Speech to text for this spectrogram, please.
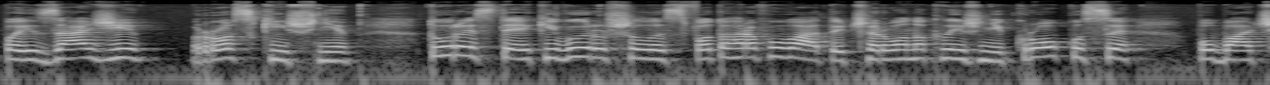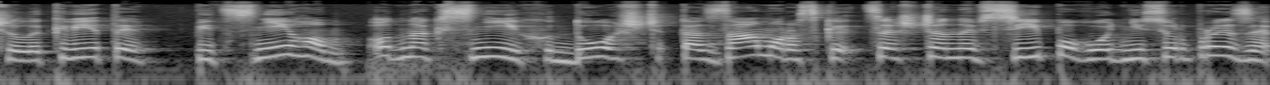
пейзажі розкішні. Туристи, які вирушили сфотографувати червонокнижні крокуси, побачили квіти. Під снігом, однак сніг, дощ та заморозки це ще не всі погодні сюрпризи.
